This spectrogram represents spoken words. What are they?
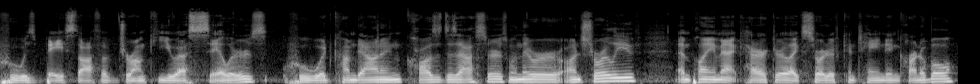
who was based off of drunk U.S. sailors who would come down and cause disasters when they were on shore leave, and playing that character like sort of contained in Carnival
